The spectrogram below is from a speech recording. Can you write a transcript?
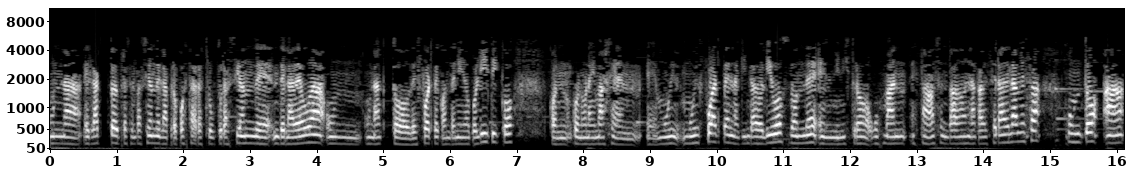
una, el acto de presentación de la propuesta de reestructuración de, de la deuda, un, un, acto de fuerte contenido político, con, con una imagen eh, muy, muy fuerte en la Quinta de Olivos, donde el ministro Guzmán estaba sentado en la cabecera de la mesa junto a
